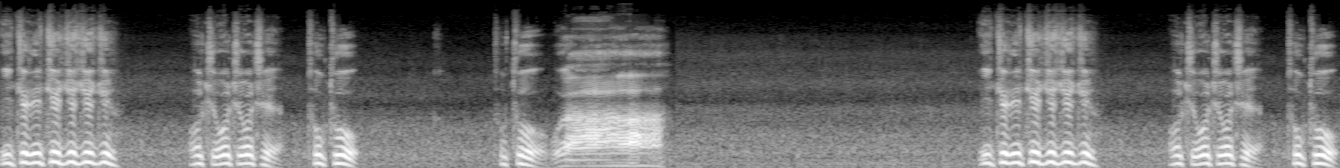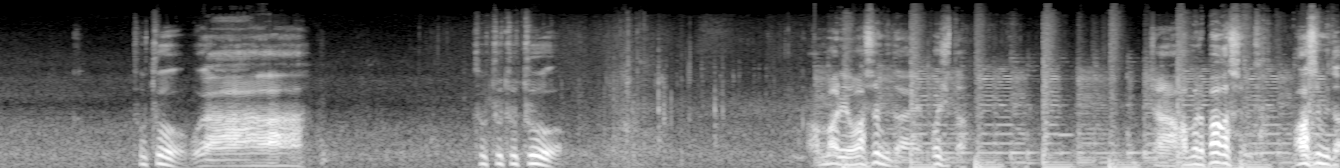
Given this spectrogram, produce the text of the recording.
입질, 입질, 입질, 입질. 옳지 옳지 옳지 툭툭 툭툭 와 입질 입질 입질 입질 옳지 옳지 옳지. 툭툭. 툭툭. 와. 툭툭툭툭. 한 마리 왔습니다. 예, 보시다. 자한 마리 박았습니다. 박았습니다.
